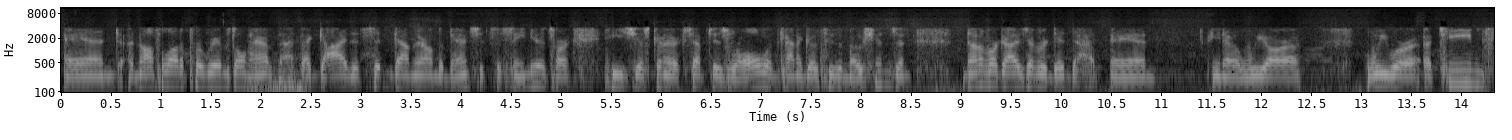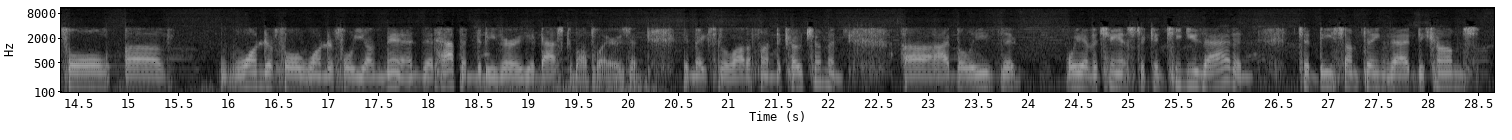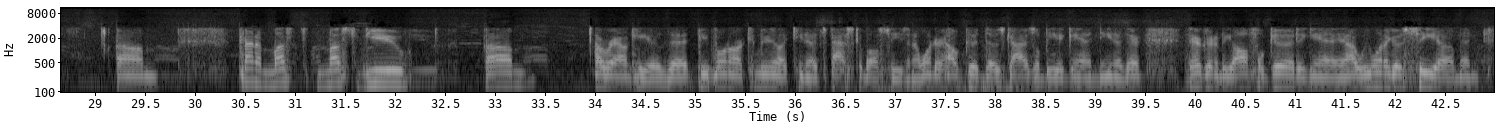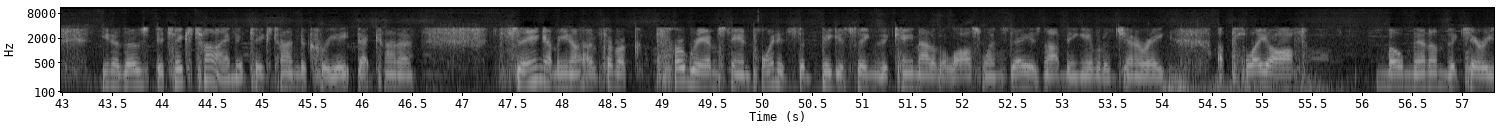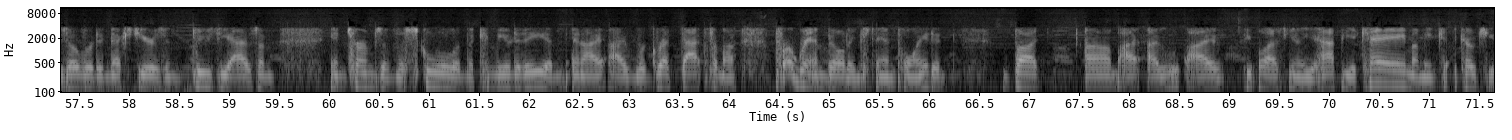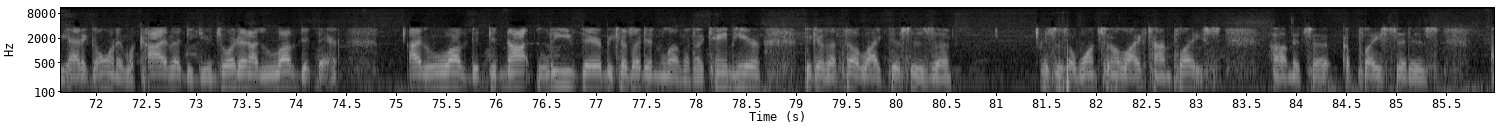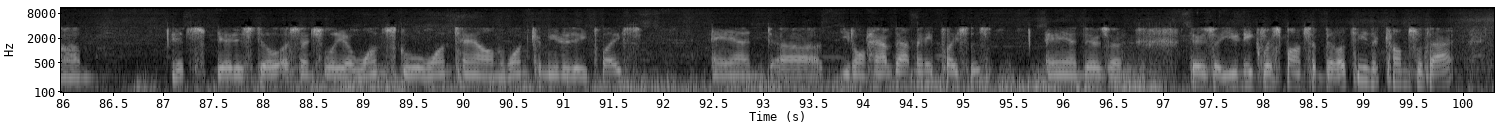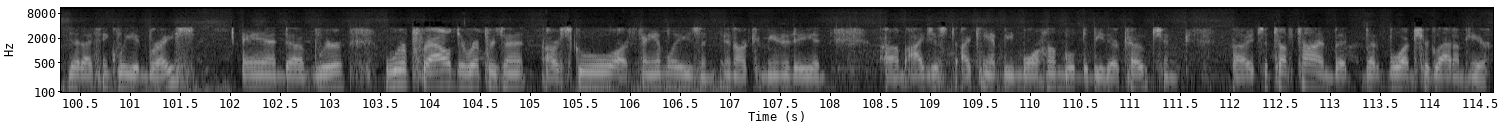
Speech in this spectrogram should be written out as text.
And an awful lot of programs don't have that. That guy that's sitting down there on the bench, it's a senior. It's hard. He's just going to accept his role and kind of go through the motions. And none of our guys ever did that. And you know we are. A, we were a team full of wonderful, wonderful young men that happen to be very good basketball players, and it makes it a lot of fun to coach them. And uh, I believe that we have a chance to continue that and to be something that becomes um, kind of must must view um, around here that people in our community like you know it's basketball season i wonder how good those guys will be again you know they're they're going to be awful good again you know, we want to go see them and you know those it takes time. It takes time to create that kind of thing. I mean uh, from a program standpoint it's the biggest thing that came out of the loss wednesday is not being able to generate a playoff momentum that carries over to next year's enthusiasm in terms of the school and the community. And and I, I regret that from a program building standpoint. And but um, I, I, I, people ask, you know, you happy you came? I mean, coach, you had it going at Wekiva. Did you enjoy it? And I loved it there. I loved it. Did not leave there because I didn't love it. I came here because I felt like this is a this is a once in a lifetime place. Um, it's a, a place that is um, it's it is still essentially a one school, one town, one community place, and uh, you don't have that many places, and there's a there's a unique responsibility that comes with that that I think we embrace, and uh, we're we're proud to represent our school, our families, and, and our community, and um, I just I can't be more humbled to be their coach, and uh, it's a tough time, but but boy, I'm sure glad I'm here.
